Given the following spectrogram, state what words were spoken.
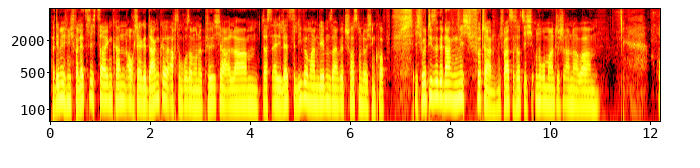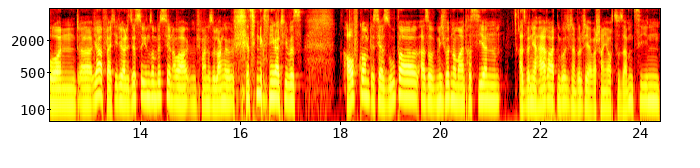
bei dem ich mich verletzlich zeigen kann. Auch der Gedanke, Achtung, Rosamunde Pilcher, Alarm, dass er die letzte Liebe in meinem Leben sein wird, schoss mir durch den Kopf. Ich würde diese Gedanken nicht füttern. Ich weiß, das hört sich unromantisch an, aber und äh, ja, vielleicht idealisierst du ihn so ein bisschen, aber ich meine, solange jetzt nichts Negatives aufkommt, ist ja super. Also mich würde nochmal interessieren, also wenn ihr heiraten würdet, dann würdet ihr ja wahrscheinlich auch zusammenziehen.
